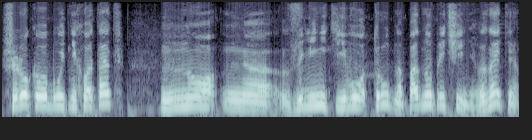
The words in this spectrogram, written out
Широкого будет не хватать, но э, заменить его трудно по одной причине. Вы знаете,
